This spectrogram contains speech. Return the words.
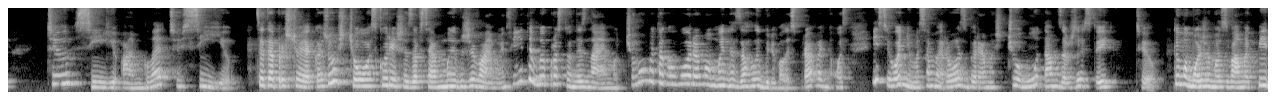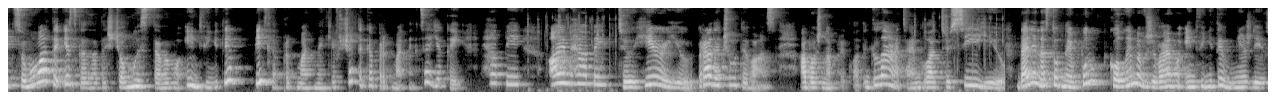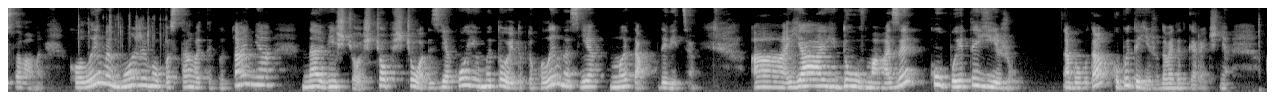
to see you. I'm glad to see you. Це те, про що я кажу, що скоріше за все ми вживаємо інфінітив, ми просто не знаємо, чому ми так говоримо, ми не заглиблювались правильно. Ось. І сьогодні ми саме розберемось, чому там завжди стоїть to. Тому можемо з вами підсумувати і сказати, що ми ставимо інфінітив після прикметників. Що таке прикметник? Це який? Happy, I'm happy to hear you. Рада чути вас. Або ж, наприклад, glad, I'm glad to see you. Далі наступний пункт, коли ми вживаємо інфінітив між дієсловами. Коли ми можемо поставити питання навіщо, щоб що, з якою метою, тобто, коли в нас є мета. Дивіться. А, я йду в магазин купити їжу. Або так, купити їжу. Давайте таке речення.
